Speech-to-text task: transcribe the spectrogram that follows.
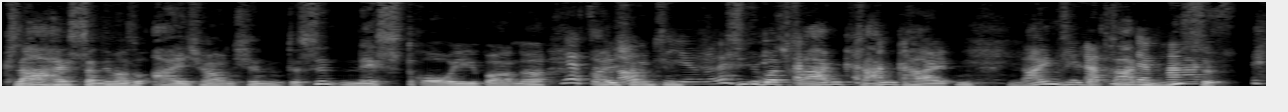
Klar heißt dann immer so Eichhörnchen, das sind Nesträuber, ne? Ja, so Eichhörnchen, sie übertragen Krankheiten. Nein, sie übertragen Nüsse.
